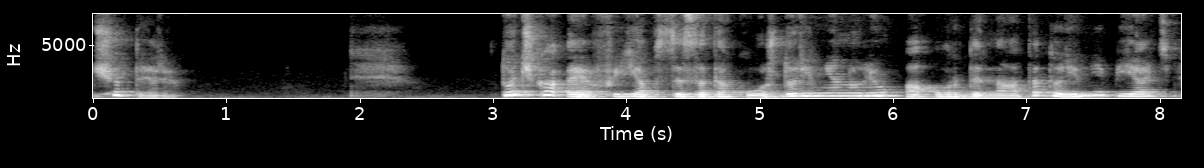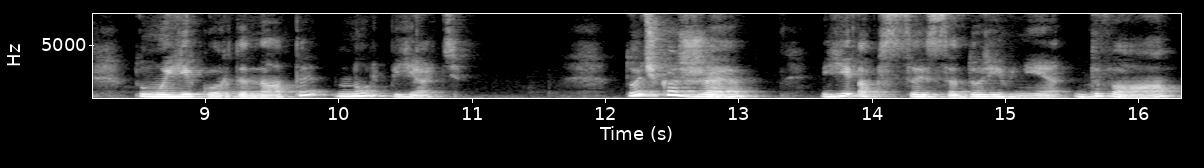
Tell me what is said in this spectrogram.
4. Точка F є абсциса також дорівнює 0, а ордината дорівнює 5, тому її координати 0, 5. Точка Ж її абсциса дорівнює 2,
